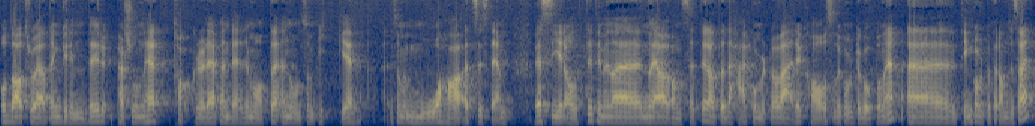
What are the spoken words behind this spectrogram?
Og da tror jeg at en gründerpersonlighet takler det på en bedre måte enn noen som ikke som må ha et system. Og jeg sier alltid til mine, når jeg ansetter at det her kommer til å være kaos og det kommer til å gå opp og ned. Eh, ting kommer til å forandre seg.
